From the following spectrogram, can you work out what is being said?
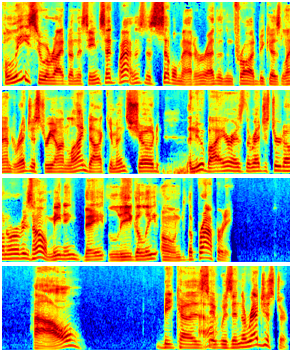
Police who arrived on the scene said, Wow, this is a civil matter rather than fraud because land registry online documents showed the new buyer as the registered owner of his home, meaning they legally owned the property How? because Ah. it was in the register.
